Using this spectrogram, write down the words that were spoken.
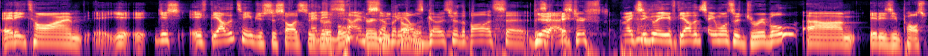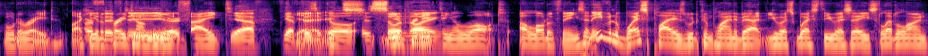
anytime, you, you- just if the other team just decides to dribble, Anytime you're in big somebody else goes for the ball, it's a Yeah. disaster. Basically, if the other team wants to dribble, um, it is impossible to read. Like Or you get a pre-jump, 50 you get faked. yeah, yeah, physical. It's, so you're annoying. predicting a lot, a lot of things, and even West players would complain about US West to US East, let alone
